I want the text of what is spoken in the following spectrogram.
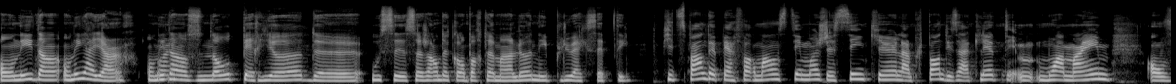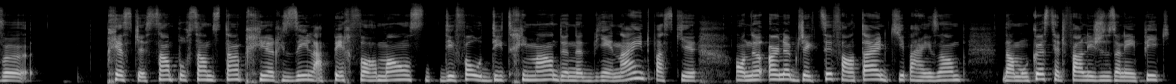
on est, dans, on est ailleurs. On est dans une autre période euh, où ce genre de comportement-là n'est plus accepté. Puis tu parles de performance. Tu sais, moi, je sais que la plupart des athlètes, moi-même, on va presque 100% du temps prioriser la performance, des fois au détriment de notre bien-être, parce que on a un objectif en tête qui est, par exemple, dans mon cas, c'était de faire les Jeux olympiques.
